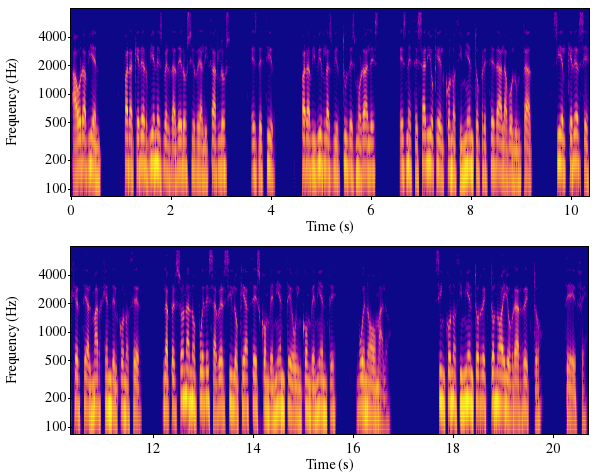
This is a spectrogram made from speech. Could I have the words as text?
Ahora bien, para querer bienes verdaderos y realizarlos, es decir, para vivir las virtudes morales, es necesario que el conocimiento preceda a la voluntad, si el querer se ejerce al margen del conocer, la persona no puede saber si lo que hace es conveniente o inconveniente, bueno o malo. Sin conocimiento recto no hay obrar recto, cf.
